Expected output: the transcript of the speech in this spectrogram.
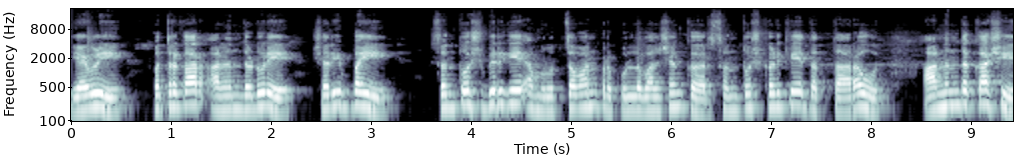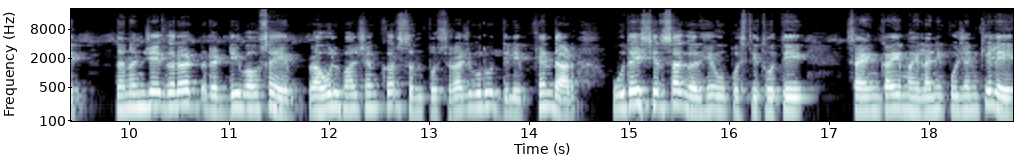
यावेळी पत्रकार आनंद डुरे शरीफबाई संतोष बिरगे अमृत चव्हाण प्रफुल्ल भालशंकर संतोष खडके दत्ता राऊत आनंद काशीत धनंजय गरड रेड्डी भाऊसाहेब राहुल भालशंकर संतोष राजगुरू दिलीप खेंदाड उदय क्षीरसागर हे उपस्थित होते. सायंकाळी महिलांनी पूजन केले.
